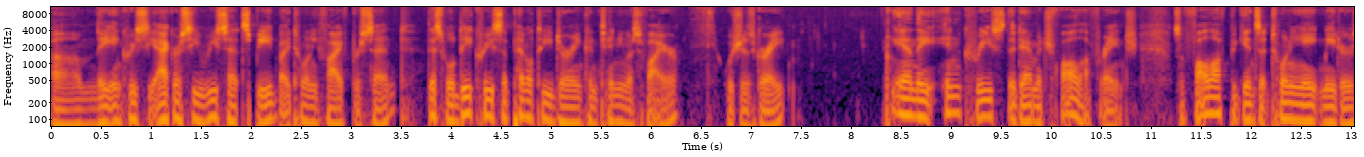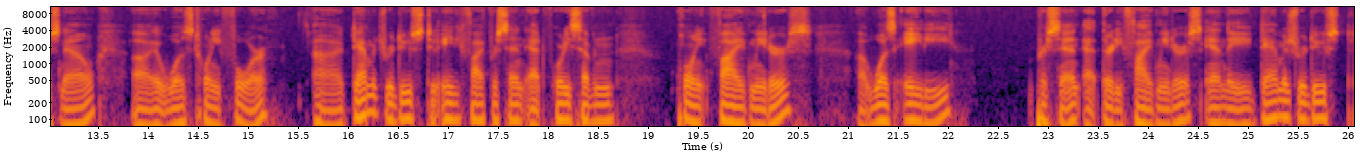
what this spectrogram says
Um, they increase the accuracy reset speed by 25%. This will decrease the penalty during continuous fire, which is great and they increase the damage fall off range. So fall off begins at 28 meters now. Uh, it was 24. Uh, damage reduced to 85% at 47.5 meters. Uh, was 80% at 35 meters, and the damage reduced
